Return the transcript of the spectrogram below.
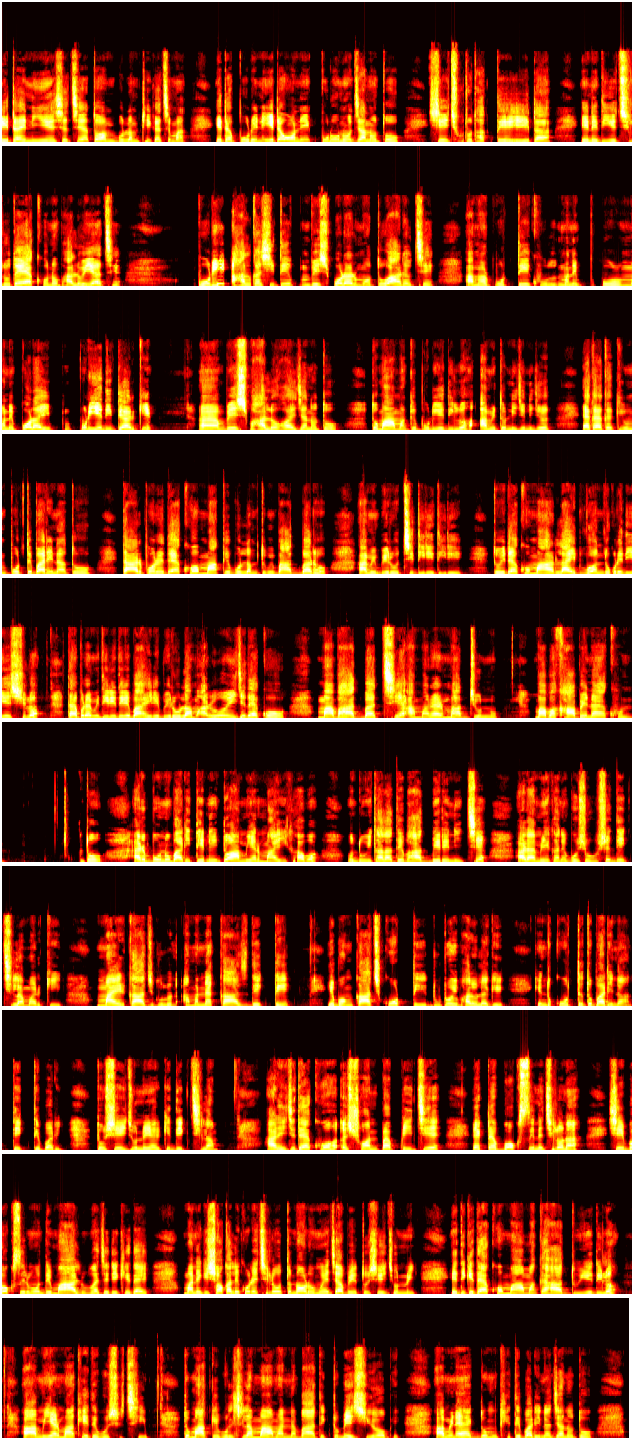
এটাই নিয়ে এসেছে। তো আমি বললাম, ঠিক আছে মা, এটা পরে নি। এটা অনেক পুরনো, জানো তো, সেই ছোটো থাকতে এটা এনে দিয়েছিল। তো এখনও ভালোই আছে। পরি হালকা শীতে বেশ পড়ার মতো। আর হচ্ছে আমার পড়তে খুল মানে মানে পরাই পড়িয়ে দিতে আর কি। বেশ ভালো হয়, জানো তো? তো মা আমাকে পরিয়ে দিল। আমি তো নিজে নিজে একা একা পড়তে পারি না। তো তারপরে দেখো মাকে বললাম, তুমি ভাত বাড়ো? আমি বেরোচ্ছি ধীরে ধীরে। তো ওই দেখো মা লাইট বন্ধ করে দিয়ে এসেছিল। তারপরে আমি ধীরে ধীরে বাইরে বেরোলাম। আর ওই যে দেখো মা ভাত বাড়ছে আমার আর মার জন্য। বাবা খাবে না এখন। তো আর বোনও বাড়িতে নেই, তো আমি আর মাই খাব। দুই থালাতে ভাত বেড়ে নিচ্ছে আর আমি এখানে বসে বসে দেখছিলাম আর কি মায়ের কাজগুলো। আমার না কাজ দেখতে এবং কাজ করতে দুটোই ভালো লাগে, কিন্তু করতে তো পারি না, দেখতে পারি। তো সেই জন্যই আর কি দেখছিলাম। আর এই যে দেখো শনপাপড়ির যে একটা বক্স এনেছিল না, সেই বক্সের মধ্যে মা আলু ভাজা রেখে দেয়। মানে কি সকালে করেছিল তো নরম হয়ে যাবে, তো সেই জন্যই। এদিকে দেখো মা আমাকে হাত ধুইয়ে দিল আমি আর মা খেতে বসেছি। তো মাকে বলছিলাম, মা, আমার না ভাত একটু বেশি হবে। আমি না একদম খেতে পারি না, জানো তো।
